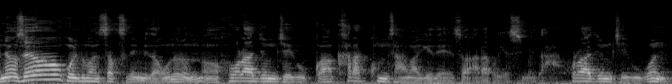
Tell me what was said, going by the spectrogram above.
안녕하세요. 골드만삭스입니다. 오늘은 어, 호라즘 제국과 카라쿰 사막에 대해서 알아보겠습니다. 호라즘 제국은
